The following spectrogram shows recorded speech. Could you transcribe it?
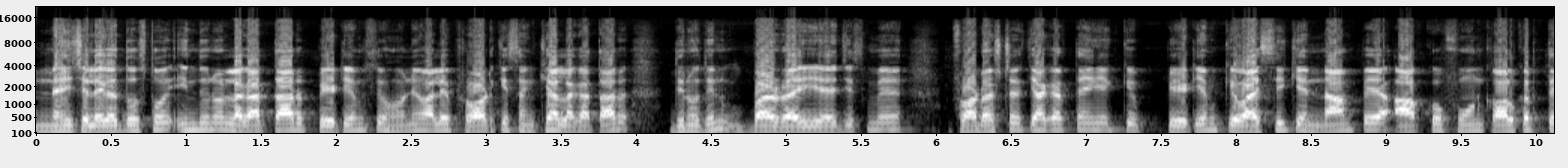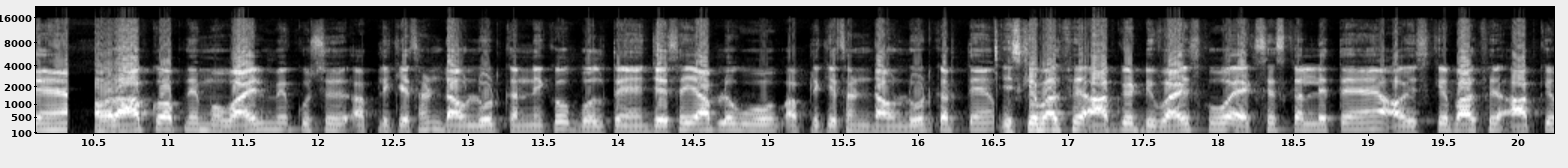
नहीं चलेगा। दोस्तों, इन दिनों लगातार पेटीएम से होने वाले फ्रॉड की संख्या लगातार दिनों दिन बढ़ रही है, जिसमें फ्रॉडस्टर क्या करते हैं कि पेटीएम के के नाम पर आपको फ़ोन कॉल करते हैं। और आपको अपने मोबाइल में कुछ एप्लीकेशन डाउनलोड करने को बोलते हैं। जैसे ही आप लोग वो एप्लीकेशन डाउनलोड करते हैं, इसके बाद फिर आपके डिवाइस को एक्सेस कर लेते हैं और इसके बाद फिर आपके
